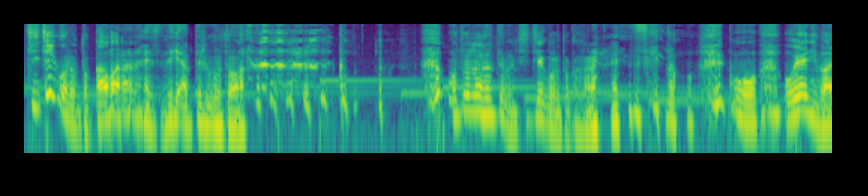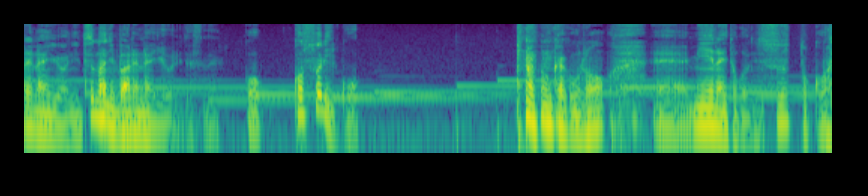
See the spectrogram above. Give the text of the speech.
ちっちゃい頃と変わらないですね、やってることは。大人になってもちっちゃい頃と変わらないですけど、こう、親にバレないように、妻にバレないようにですね、こう、こっそりこう、なんかこの、えー見えないところにスーッとこう、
